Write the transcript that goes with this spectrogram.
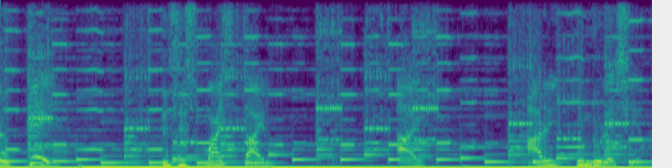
Okay, this is my style. I, Ari Bunduresian,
